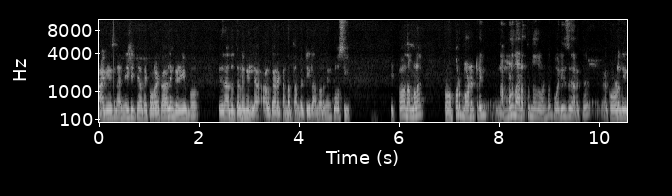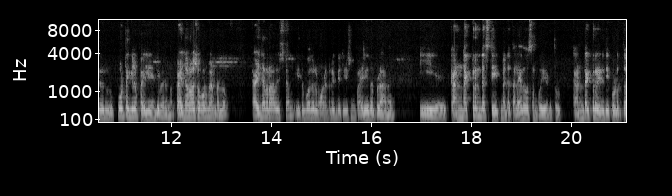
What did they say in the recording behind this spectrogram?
ആ കേസിന് അന്വേഷിക്കാതെ കുറെ കാലം കഴിയുമ്പോൾ ഇതിനകത്ത് തെളിവില്ല. ആൾക്കാരെ കണ്ടെത്താൻ പറ്റിയില്ല എന്ന് പറഞ്ഞാൽ ക്ലോസ് ചെയ്യും. ഇപ്പോ നമ്മൾ പ്രോപ്പർ മോണിറ്ററിംഗ് നമ്മൾ നടത്തുന്നത് കൊണ്ട് പോലീസുകാർക്ക് കോടതിയിൽ ഒരു റിപ്പോർട്ടെങ്കിലും ഫയൽ ചെയ്യേണ്ടി വരുന്നു. കഴിഞ്ഞ പ്രാവശ്യം ഓർമ്മയുണ്ടല്ലോ? കഴിഞ്ഞ പ്രാവശ്യം ഇതുപോലെ ഒരു മോണിറ്ററിംഗ് പെറ്റീഷൻ ഫയൽ ചെയ്തപ്പോഴാണ് ഈ കണ്ടക്ടറിന്റെ സ്റ്റേറ്റ്മെന്റ് തലേദിവസം പോയി എടുത്തു. കണ്ടക്ടർ എഴുതി കൊടുത്ത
